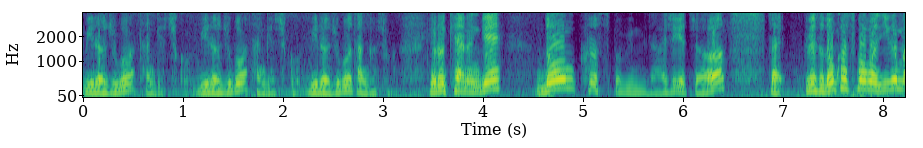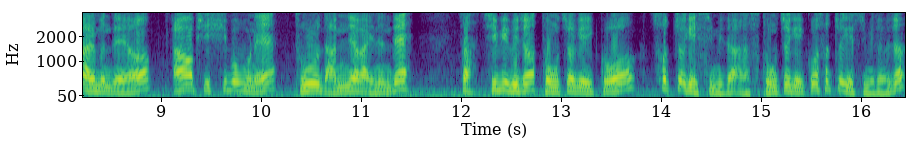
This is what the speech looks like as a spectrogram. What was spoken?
밀어주고 당겨주고 밀어주고 당겨주고 밀어주고 당겨주고. 이렇게 하는 게 논크로스법입니다. 아시겠죠? 자 그래서 논크로스법은 이것만 알면 돼요. 9시 15분에 두 남녀가 있는데 자 집이 그죠 동쪽에 있고 서쪽에 있습니다 아, 동쪽에 있고 서쪽에 있습니다 그죠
